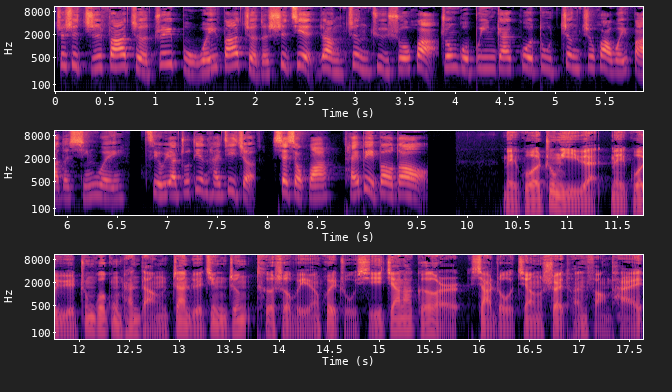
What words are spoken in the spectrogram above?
这是执法者追捕违法者的事件，让证据说话。中国不应该过度政治化违法的行为。自由亚洲电台记者夏小华台北报道。美国众议院美国与中国共产党战略竞争特设委员会主席加拉格尔下周将率团访台。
